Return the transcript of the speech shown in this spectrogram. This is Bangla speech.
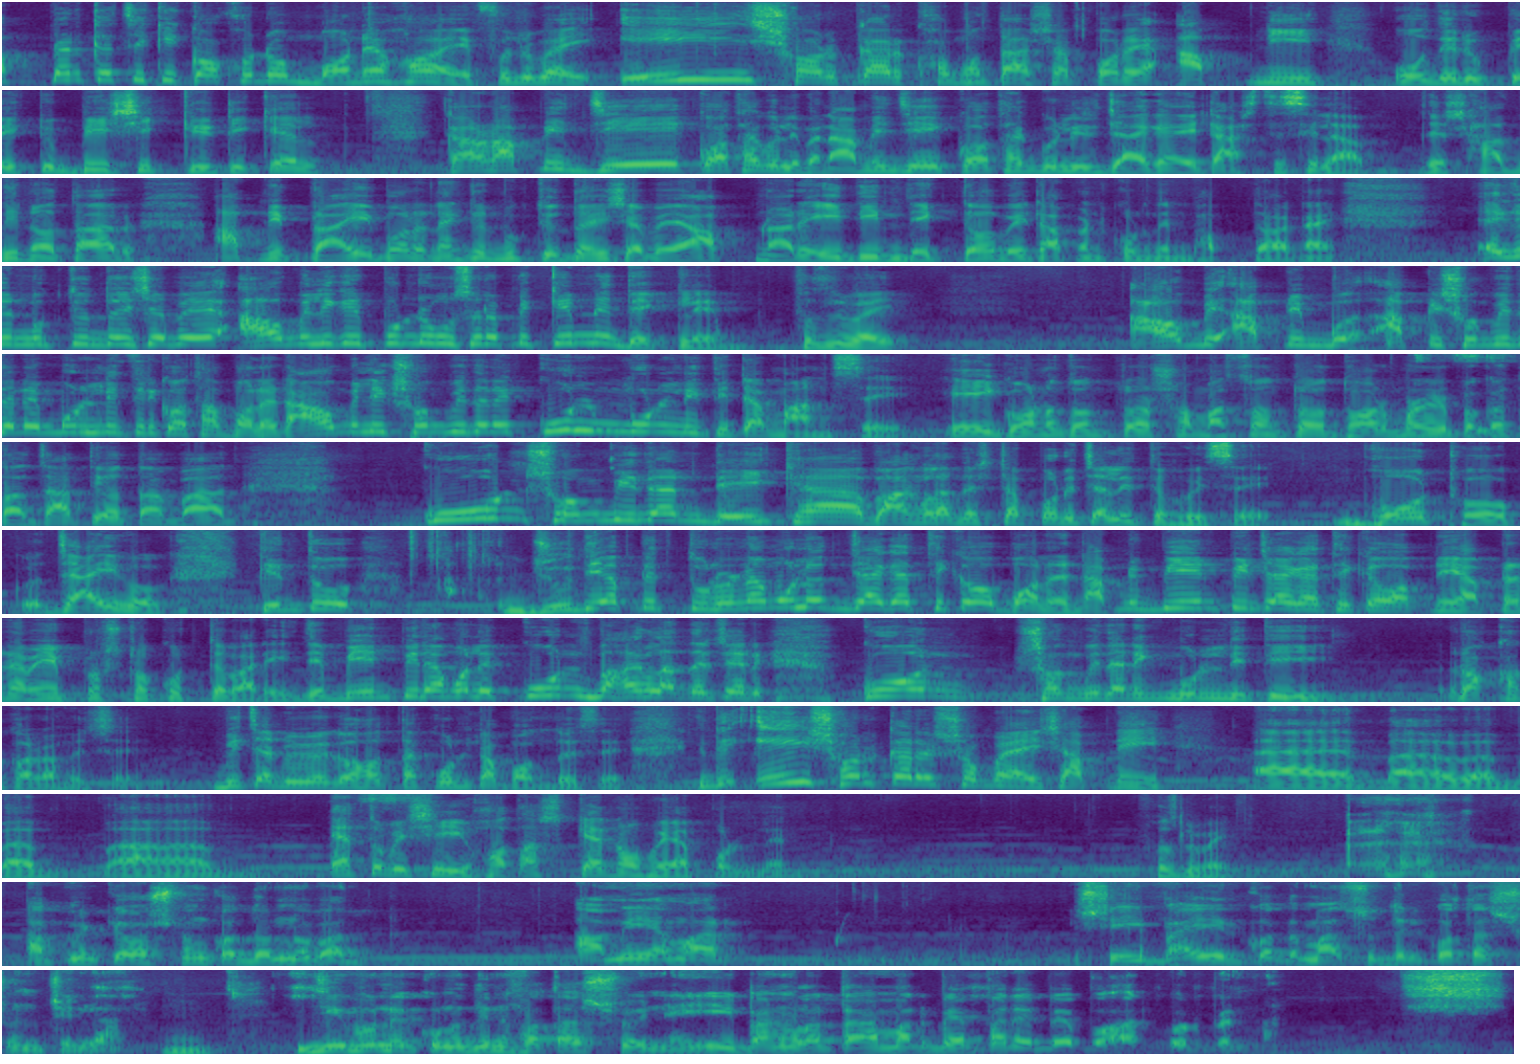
আপনার কাছে কি কখনো মনে হয় ফজলু ভাই, এই সরকার ক্ষমতা আসার পরে আপনি ওদের উপরে একটু বেশি ক্রিটিক্যাল কারণ আপনি যে কথাগুলি মানে আমি যে কথাগুলির জায়গায় এটা আসতেছিলাম, যে স্বাধীনতার, আপনি প্রায়ই বলেন একজন মুক্তিযোদ্ধা হিসাবে আপনার এই দিন দেখতে হবে, এটা আপনার কোনোদিন ভাবতে হয় না একজন মুক্তিযোদ্ধা হিসাবে আওয়ামী লীগের পনেরো বছর আপনি কেমনে দেখলেন ফজলু ভাই? আওয়ামী, আপনি আপনি সংবিধানের মূলনীতির কথা বলেন, আওয়ামী লীগ সংবিধানের কুল মূলনীতিটা মানছে। এই গণতন্ত্র, সমাজতন্ত্র, ধর্মনিরপেক্ষতা, জাতীয়তাবাদ কোন সংবিধান দেখা বাংলাদেশটা পরিচালিত হয়েছে? ভোট হোক, যাই হোক। কিন্তু যদি আপনি তুলনামূলক জায়গা থেকেও বলেন, আপনি বিএনপির জায়গা থেকেও আপনি, আপনার আমি প্রশ্ন করতে পারি যে বিএনপির আমলে কোন বাংলাদেশের কোন সাংবিধানিক মূলনীতি রক্ষা করা হয়েছে? বিচার বিভাগে হত্যা কোনটা বন্ধ হয়েছে? কিন্তু এই সরকারের সময় এসে আপনি এত বেশি হতাশ কেন হয়ে পড়লেন? ফজলু ভাই। আপনাকে অসংখ্য ধন্যবাদ। আমি আমার সেই ভাইয়ের কথা মাসুদের কথা শুনছিলাম। জীবনে কোনোদিন হতাশ হই নাই। এই বাংলাটা আমার ব্যাপারে ব্যবহার করবেন না।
